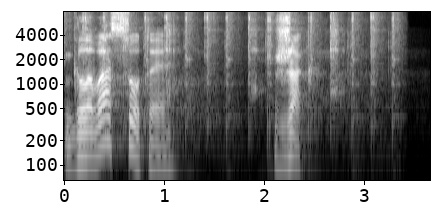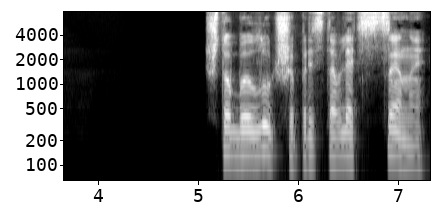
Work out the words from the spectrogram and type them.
Глава сотая. Жак. Чтобы лучше представлять сцены,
